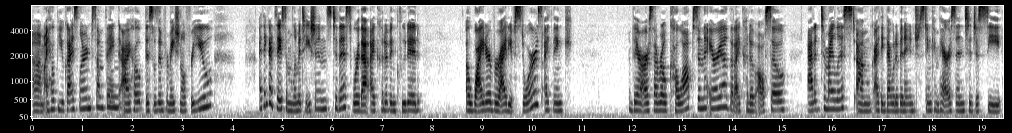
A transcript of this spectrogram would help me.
Um, I hope you guys learned something. I hope this was informational for you. I think I'd say some limitations to this were that I could have included a wider variety of stores. I think there are several co ops in the area that I could have also added to my list. Um, I think that would have been an interesting comparison to just see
